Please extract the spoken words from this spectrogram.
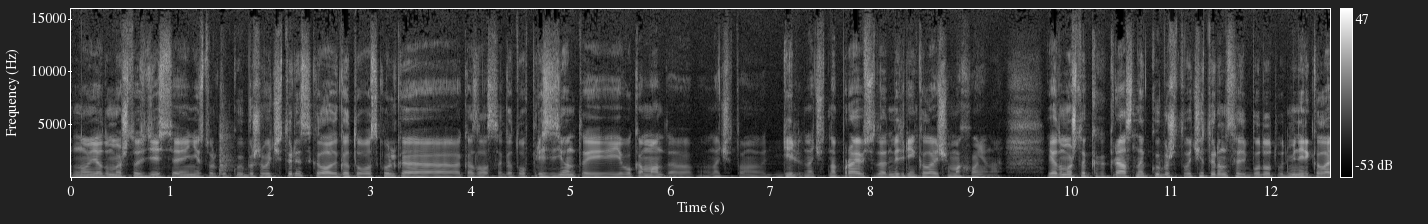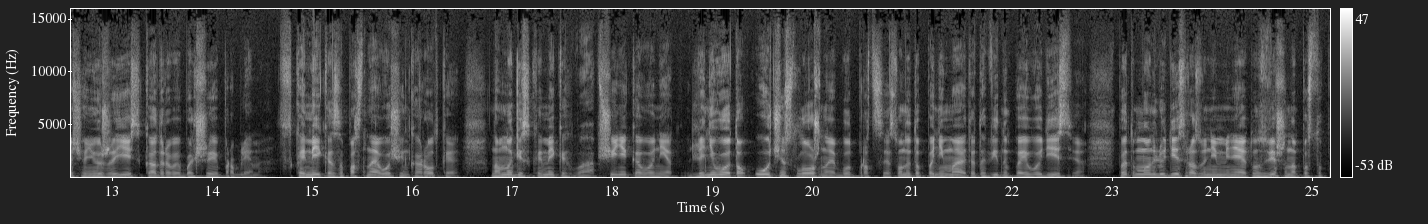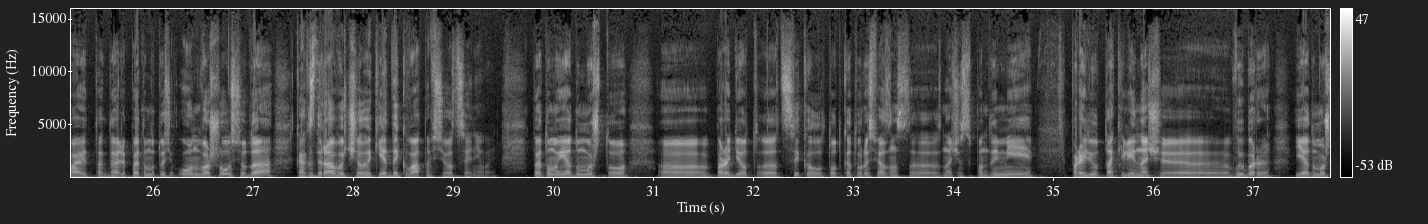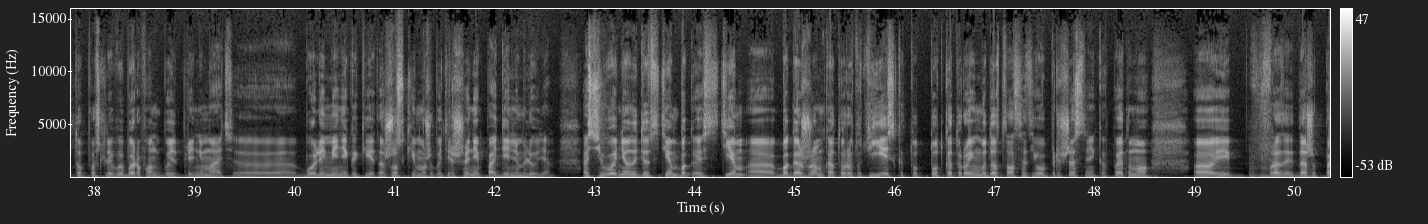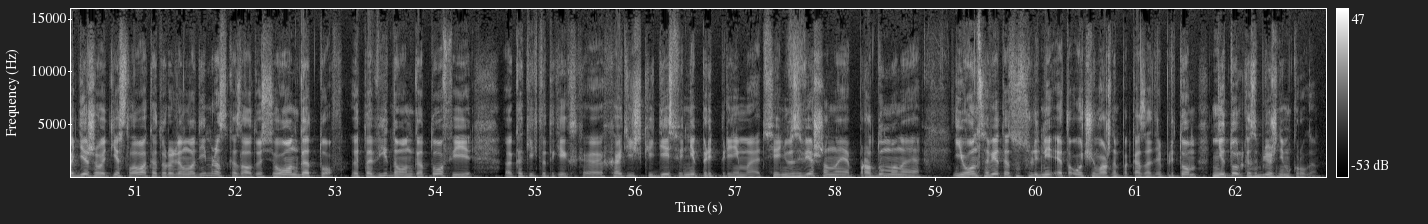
Ну, я думаю, что здесь не столько Куйбышева 14 оказалась готова, сколько оказался готов президент и его команда, значит, дель, значит направив сюда Дмитрия Николаевича Махонина. Я думаю, что как раз на Куйбышева 14 будут у Дмитрия Николаевича, они уже есть кадровые большие проблемы. Скамейка запасная очень короткая, на многих скамейках вообще никого нет. Для него это очень сложный будет процесс, он это понимает, это видно по его действиям. Поэтому он людей сразу не меняет, он взвешенно поступает и так далее. Поэтому, то есть он вошел сюда как здравый человек и адекватно все оценивает. Поэтому я думаю, что э, пройдет э, цикл, тот, который связан с, э, значит, с пандемией, пройдет так или иначе э, выборы. И я думаю, что после выборов он будет принимать э, более-менее какие-то жесткие, может быть, решения по отдельным людям. А сегодня он идет с тем, с тем э, багажом, который тут есть, тот, тот, который ему достался от его предшественников. Поэтому э, и в, даже поддерживать те слова, которые Леонид Владимирович сказал, то есть он готов. Это видно, он готов, и каких-то таких хаотических действий не предпринимает. Все они взвешенные, продуманные, и он советуется с людьми это очень важный показатель, при том не только с ближним кругом.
